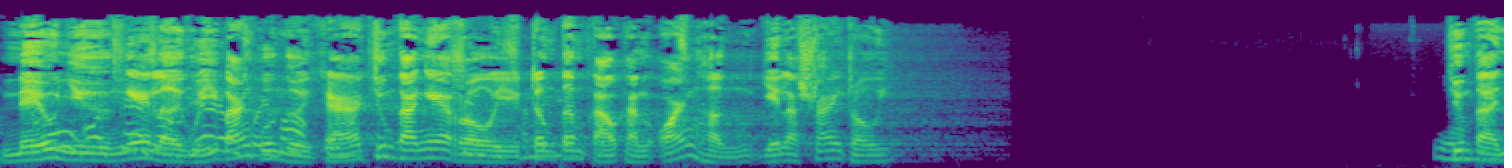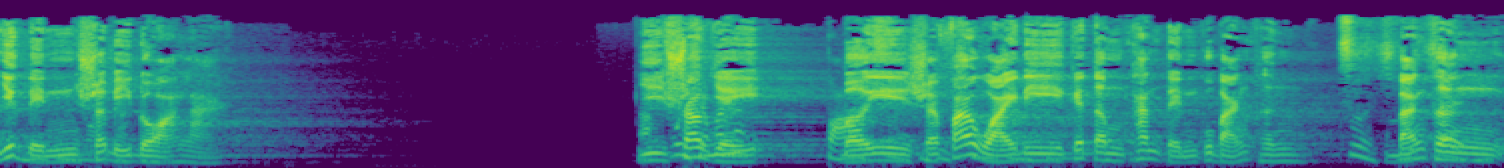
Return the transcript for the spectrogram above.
Nếu như nghe lời quỷ bán của người khác Chúng ta nghe rồi Trong tâm tạo thành oán hận Vậy là sai rồi. Chúng ta nhất định sẽ bị đọa lạc. Vì sao vậy? Bởi sẽ phá hoại đi cái tâm thanh tịnh của bản thân. Bản thân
